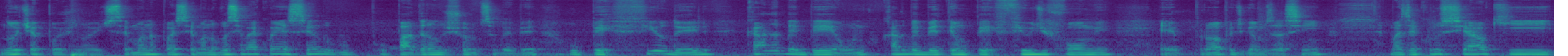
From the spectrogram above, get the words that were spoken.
noite após noite, semana após semana, você vai conhecendo o, o, padrão do choro do seu bebê, o perfil dele. Cada bebê é único, cada bebê tem um perfil de fome é, próprio, digamos assim. Mas é crucial que,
